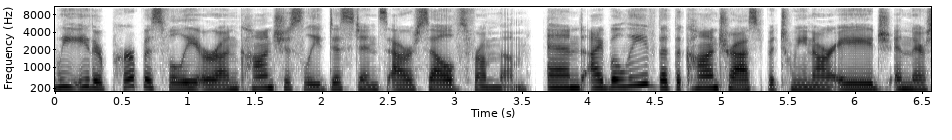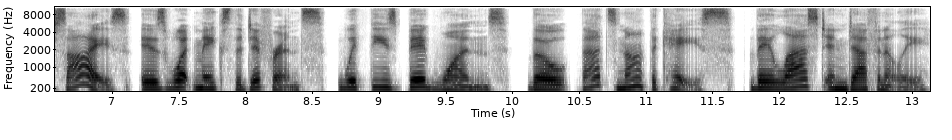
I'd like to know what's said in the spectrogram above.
we either purposefully or unconsciously distance ourselves from them. And I believe that the contrast between our age and their size is what makes the difference. With these big ones, though, that's not the case. They last indefinitely.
